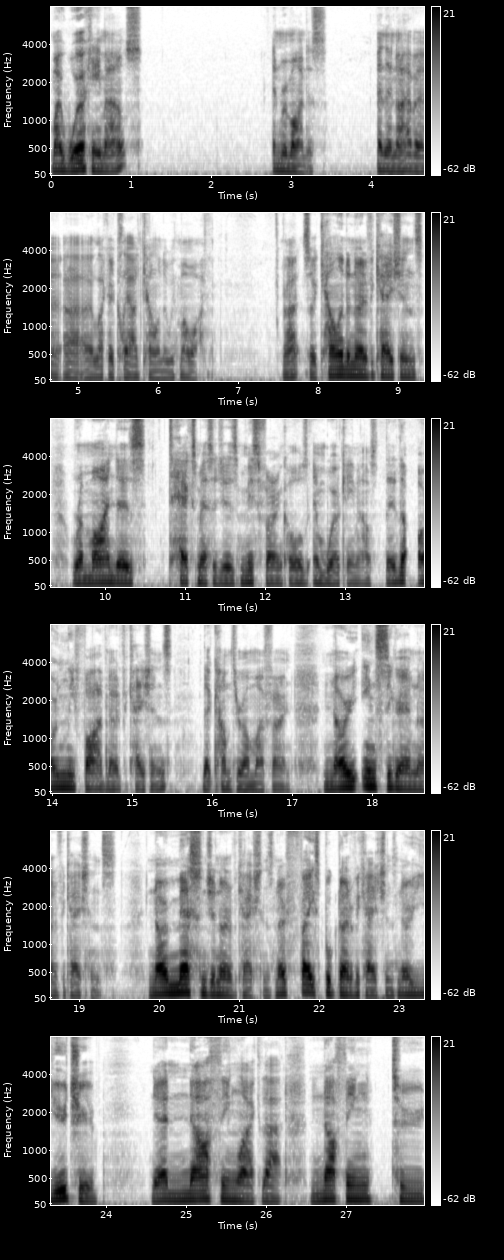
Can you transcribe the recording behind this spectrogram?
my work emails, and reminders. And then I have a, a like a cloud calendar with my wife. Right? So calendar notifications, reminders, text messages, missed phone calls, and work emails. They're the only five notifications that come through on my phone. No Instagram notifications, no Messenger notifications, no Facebook notifications, no YouTube. Yeah, nothing like that. Nothing to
